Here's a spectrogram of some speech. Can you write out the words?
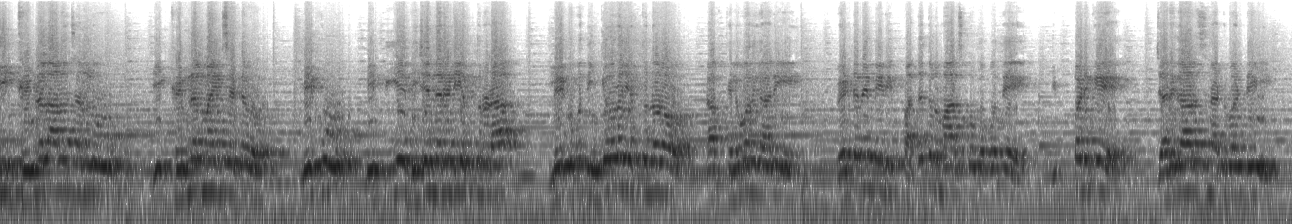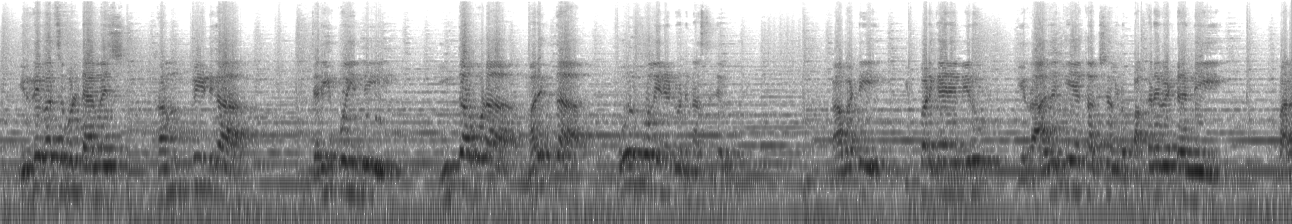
ఈ క్రిమినల్ ఆలోచనలు ఈ క్రిమినల్ మైండ్ సెట్ మీకు మీ పిఏ విజేందర్ రెడ్డి చెప్తున్నాడా? లేకపోతే ఇంకెవరో చెప్తున్నారో నాకు తెలియదు కానీ వెంటనే మీరు ఈ పద్ధతులు మార్చుకోకపోతే ఇప్పటికే జరగాల్సినటువంటి ఇర్రివర్సిబుల్ డ్యామేజ్ కంప్లీట్గా జరిగిపోయింది. ఇంకా కూడా మరింత కోలుకోలేనటువంటి నష్టం జరుగుతుంది. కాబట్టి ఇప్పటికైనా మీరు ఈ రాజకీయ కక్షలను పక్కన పెట్టండి పర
